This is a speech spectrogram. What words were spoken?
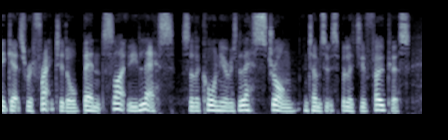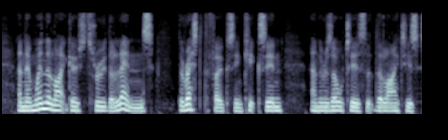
it gets refracted or bent slightly less, so the cornea is less strong in terms of its ability to focus. And then when the light goes through the lens, the rest of the focusing kicks in and the result is that the light is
